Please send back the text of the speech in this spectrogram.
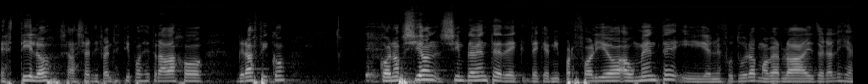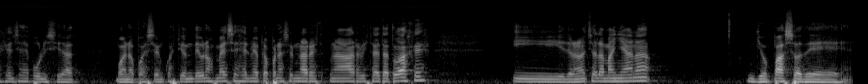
estilos, hacer diferentes tipos de trabajo gráfico, con opción simplemente de, que mi portfolio aumente y en el futuro moverlo a editoriales y agencias de publicidad. Bueno, pues en cuestión de unos meses él me propone hacer una, una revista de tatuajes y de la noche a la mañana yo paso de,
